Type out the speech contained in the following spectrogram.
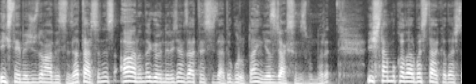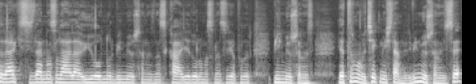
XTM cüzdan adresinizi atarsınız. Anında göndereceğim. Zaten sizler de gruptan yazacaksınız bunları. İşlem bu kadar basit arkadaşlar. Eğer ki sizler nasıl hala üye olunur bilmiyorsanız, nasıl KYC doğrulaması nasıl yapılır bilmiyorsanız, yatırma ve çekme işlemleri bilmiyorsanız ise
